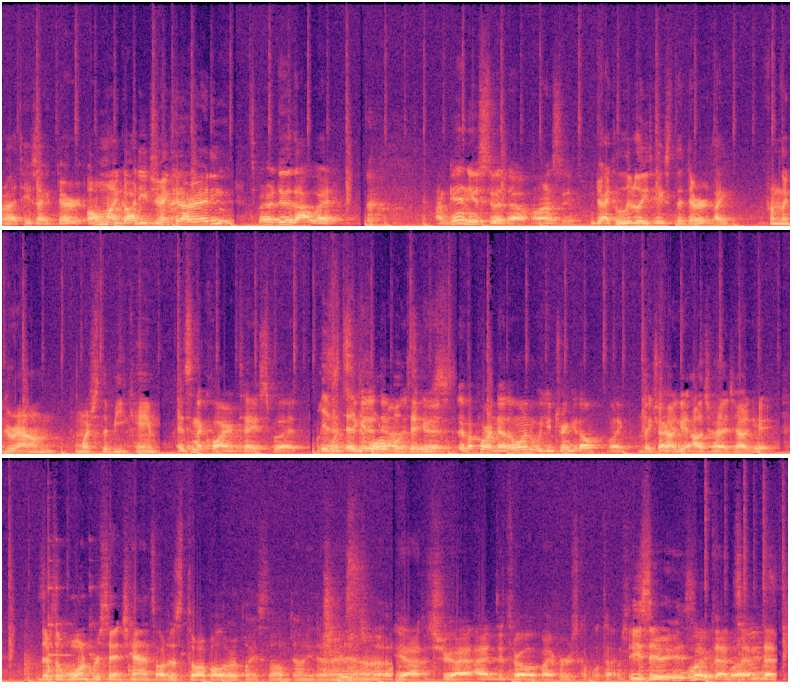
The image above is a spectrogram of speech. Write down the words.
Bro, it tastes like dirt. Oh my god, you drank it already? It's better to do it that way. I'm getting used to it though, honestly. I can literally taste the dirt like from the ground from which the beet came. It's an acquired taste, but It's- it's get it horrible down, it's taste. good. If I pour another one, will you drink it all? Like, Like chug chug it, I'll try to chug it. There's a 1% chance I'll just throw up all over the place though, I'm telling you that right now. Yeah, it's true. I, I did throw up my first couple of times. Are you serious? But that's it. That,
